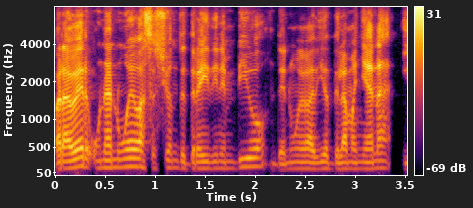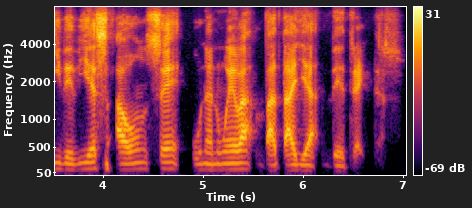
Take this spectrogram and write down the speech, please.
para ver una nueva sesión de trading en vivo de 9 a 10 de la mañana y de 10 a 11 una nueva batalla de traders.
